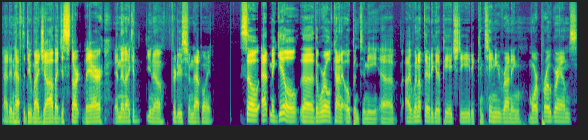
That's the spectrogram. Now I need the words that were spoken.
I didn't have to do my job. I just start there, and then I could, you know, produce from that point so at McGill, uh, the world kind of opened to me. Uh, I went up there to get a PhD to continue running more programs,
